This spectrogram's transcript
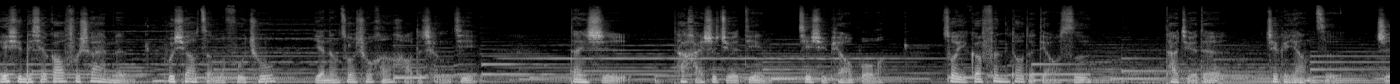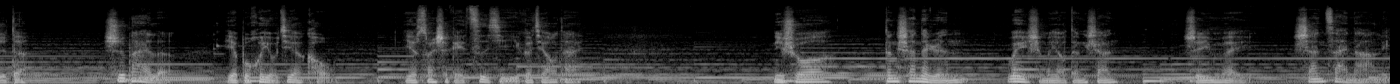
也许那些高富帅们不需要怎么付出，也能做出很好的成绩，但是，他还是决定继续漂泊。做一个奋斗的屌丝，他觉得这个样子值得。失败了也不会有借口，也算是给自己一个交代。你说，登山的人为什么要登山？是因为山在那里，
